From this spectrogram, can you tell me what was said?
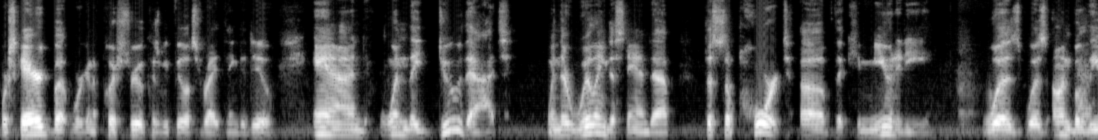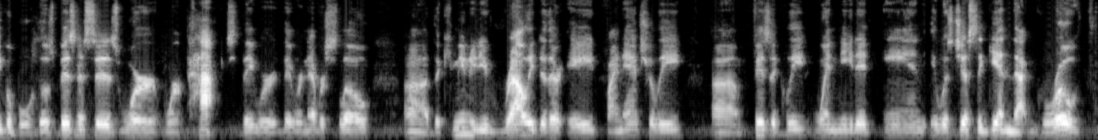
we're scared, but we're going to push through because we feel it's the right thing to do." And when they do that, when they're willing to stand up, the support of the community was was unbelievable. Those businesses were were packed. They were they were never slow. Uh, the community rallied to their aid financially, um, physically when needed. And it was just, again, that growth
